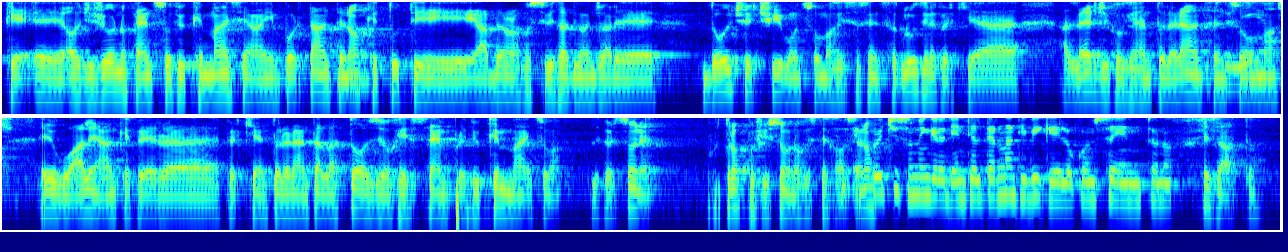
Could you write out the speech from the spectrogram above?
che eh, oggigiorno penso più che mai sia importante no? che tutti abbiano la possibilità di mangiare dolce e cibo insomma, che sia senza glutine per chi è allergico, chi ha intolleranza, insomma, è uguale anche per, per, chi è intollerante al lattosio, che sempre più che mai insomma, le persone Purtroppo ci sono queste cose, e no? poi ci sono ingredienti alternativi che lo consentono. Esatto.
